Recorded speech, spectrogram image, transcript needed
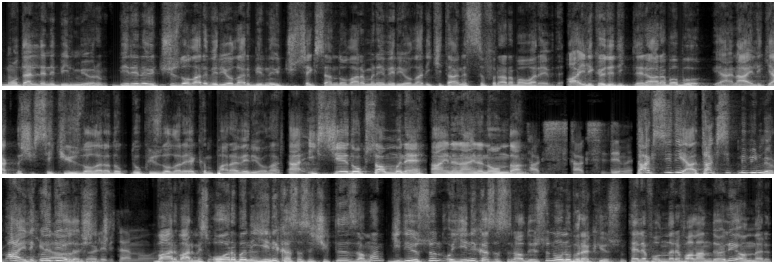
Modellerini bilmiyorum. Birine 300 dolar veriyorlar. Birine 380 dolar mı ne veriyorlar? İki tane sıfır araba var evde. Aylık ödedikleri araba bu. Yani aylık yaklaşık 800 dolara dok- 900 dolara yakın para veriyorlar. Ha XC90 mı ne? Aynen aynen ondan. Taksi, taksi değil mi? Taksit ya taksit mi bilmiyorum. Aylık Kiralık ödüyorlar işte. Öyle bir tane mi var? Var var mesela o arabanın yeni kasası çıktığı zaman gidiyorsun o yeni kasasını alıyorsun onu bırakıyorsun. Telefonları falan da öyle ya onların.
